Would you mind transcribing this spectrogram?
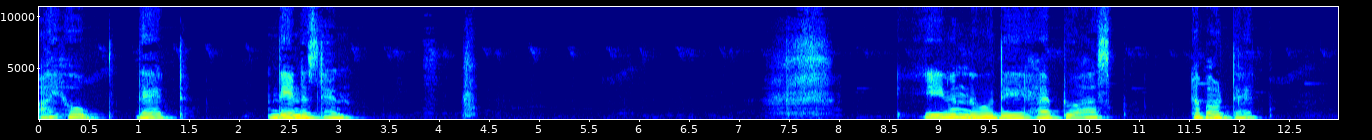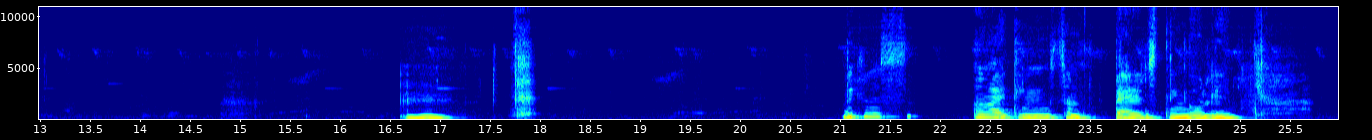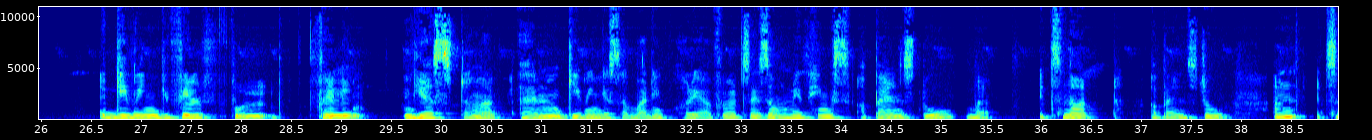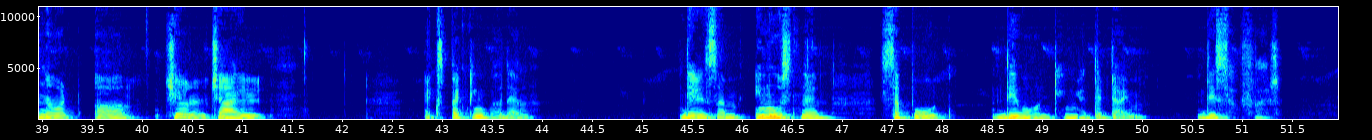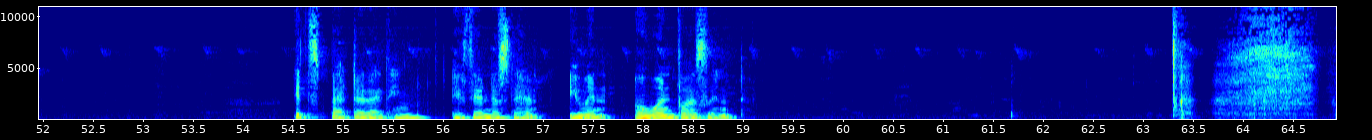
I hope that they understand. Even though they have to ask about that. Mm. Because uh, I think some parents think only giving feel full filling your stomach and giving you some money for your efforts is only things a parents do but it's not a parents do. Um, it's not a child child expecting for them. There is some emotional support they wanting at the time they suffer it's better i think if they understand even a one percent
